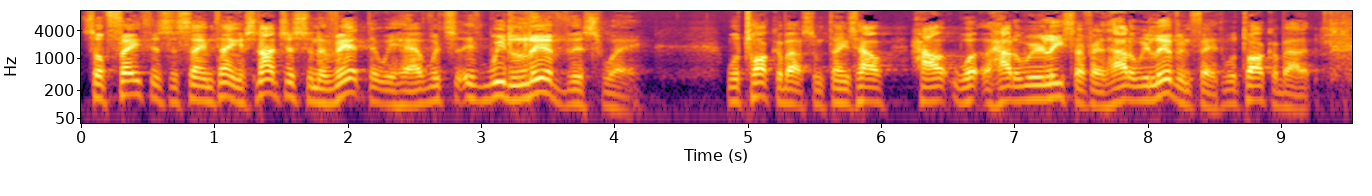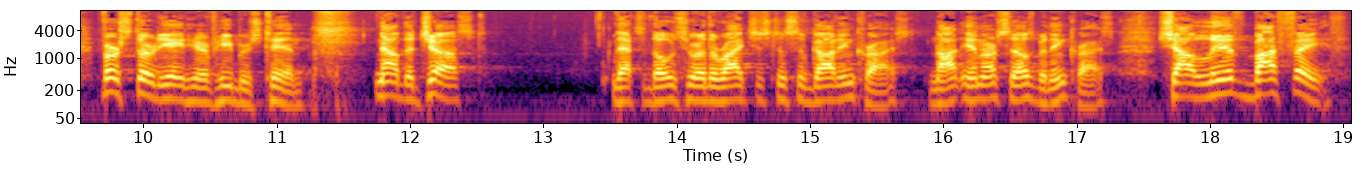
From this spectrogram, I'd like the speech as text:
So faith is the same thing. It's not just an event that we have, we live this way. We'll talk about some things. How, how, what, how do we release our faith? How do we live in faith? We'll talk about it. Verse 38 here of Hebrews 10. Now the just, that's those who are the righteousness of God in Christ, not in ourselves, but in Christ, shall live by faith.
